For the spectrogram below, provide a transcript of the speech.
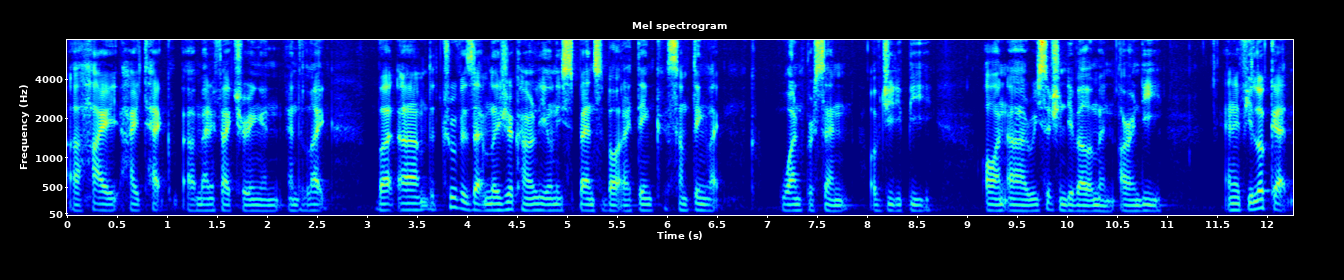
a high high tech uh, manufacturing and, and the like. But um, the truth is that Malaysia currently only spends about I think something like one percent of GDP on uh, research and development R and D. And if you look at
